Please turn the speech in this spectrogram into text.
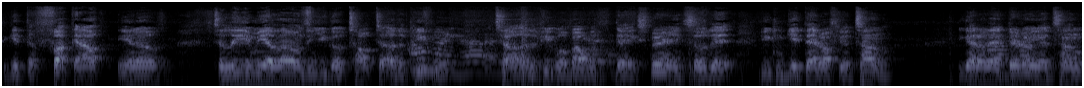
to get the fuck out, you know, to leave me alone. Then you go talk to other oh people Oh tell other people about what they experience so that you can get that off your tongue. You got all that dirt on your tongue.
